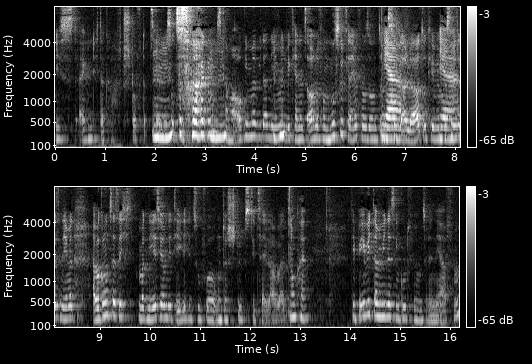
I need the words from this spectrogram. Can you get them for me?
ist eigentlich der Kraftstoff der Zelle Mhm. sozusagen. Das Mhm. kann man auch immer wieder nehmen. Wir kennen es auch nur von Muskelkrämpfen und so und dann Ja. sind wir alert, okay, wir Ja. müssen das nehmen. Aber grundsätzlich Magnesium, die tägliche Zufuhr unterstützt die Zellarbeit. Okay. Die B-Vitamine sind gut für unsere Nerven.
